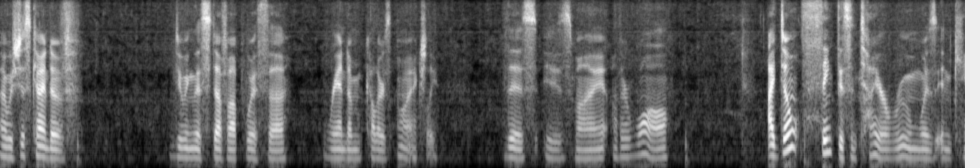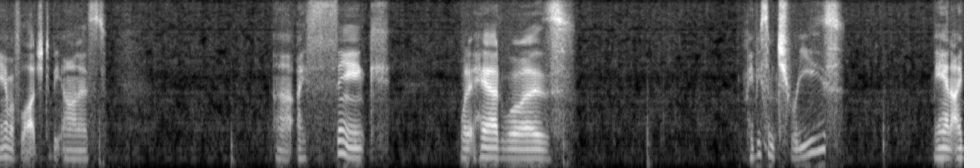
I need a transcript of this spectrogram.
I was just kind of doing this stuff up with uh, random colors. Oh, actually, this is my other wall. I don't think this entire room was in camouflage, to be honest. Uh, I think what it had was maybe some trees? Man, I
